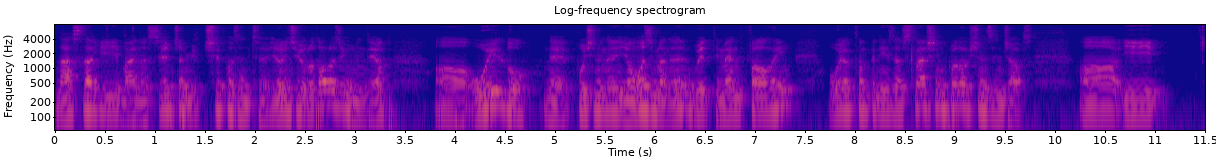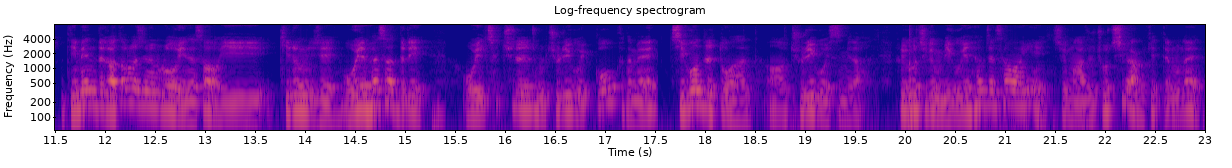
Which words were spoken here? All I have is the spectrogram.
나스닥이 마이너스 1.67% 이런 식으로 떨어지고 있는데요. 어, 오일도 네, 보시면은 영어지만은 with demand falling, oil companies are slashing productions and jobs. 어, 이 디맨드가 떨어짐으로 인해서 이 기름 이제 오일 회사들이 오일 채취를 좀 줄이고 있고 그 다음에 직원들 또한 어, 줄이고 있습니다. 그리고 지금 미국의 현재 상황이 지금 아주 좋지가 않기 때문에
